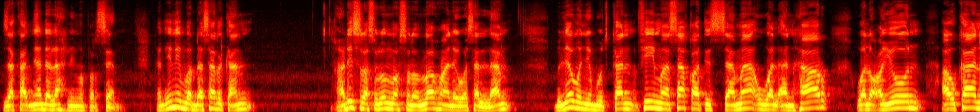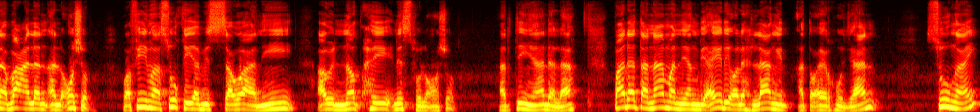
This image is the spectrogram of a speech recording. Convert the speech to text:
zakatnya adalah 5% dan ini berdasarkan hadis Rasulullah sallallahu alaihi wasallam Beliau menyebutkan fima saqatis sama wal anhar wal uyun aw kana ba'lan al ushur wa fima suqiya bis sawani aw an nadhi nisful ushur. Artinya adalah pada tanaman yang diairi oleh langit atau air hujan, sungai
